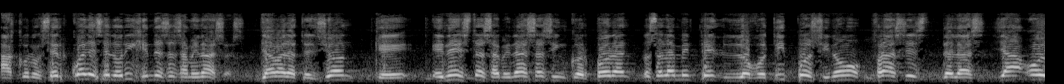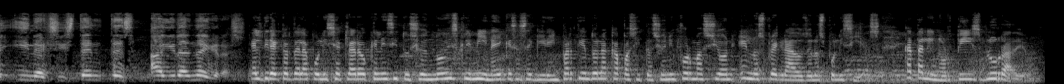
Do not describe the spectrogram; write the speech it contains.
a conocer cuál es el origen de esas amenazas. Llama la atención que en estas amenazas incorporan no solamente logotipos, sino frases de las ya hoy inexistentes águilas negras. El director de la policía aclaró que la institución no discrimina y que se seguirá impartiendo la capacitación e información en los pregrados de los policías. Catalina Ortiz, Blue Radio.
